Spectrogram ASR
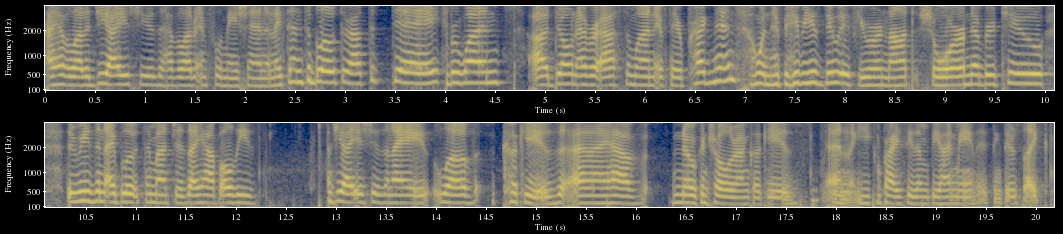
I have a lot of GI issues, I have a lot of inflammation, and I tend to bloat throughout the day. Number one, uh, don't ever ask someone if they're pregnant when their baby is due if you are not sure. Number two, the reason I bloat so much is I have all these GI issues and I love cookies and I have no control around cookies and you can probably see them behind me. I think there's like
